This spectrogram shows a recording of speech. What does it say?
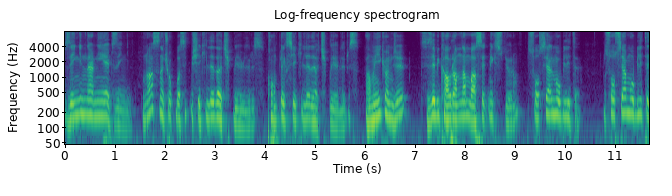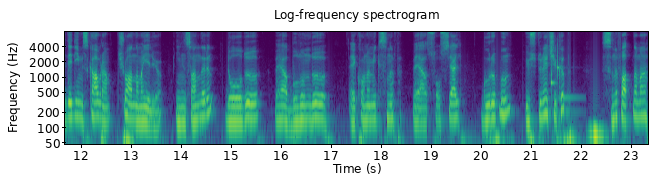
Zenginler niye hep zengin? Bunu aslında çok basit bir şekilde de açıklayabiliriz. Kompleks şekilde de açıklayabiliriz. Ama ilk önce size bir kavramdan bahsetmek istiyorum. Sosyal mobilite. Bu sosyal mobilite dediğimiz kavram şu anlama geliyor. İnsanların doğduğu veya bulunduğu ekonomik sınıf veya sosyal grubun üstüne çıkıp sınıf atlama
